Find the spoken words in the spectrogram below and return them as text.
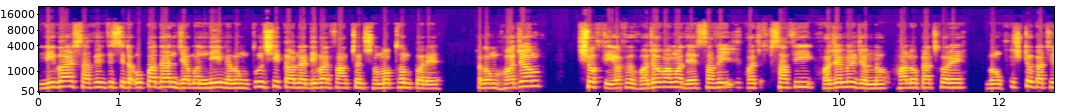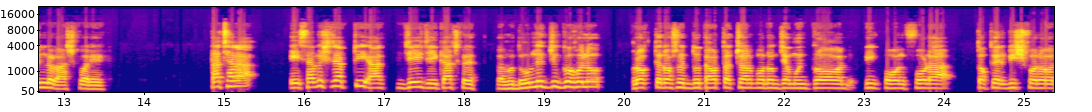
লিভার সাফিনটিসিটা উপাদান যেমন নিম এবং তুলসী কারণে লিভার ফাংশন সমর্থন করে এবং হজম শক্তি, অর্থাৎ হজম আমাদের সাফি সাফি হজমের জন্য ভালো কাজ করে এবং কুষ্ঠকাঠিন্য হ্রাস করে। তাছাড়া এই সাবি সিরাপটি আর যে যে কাজ করে, তার উল্লেখযোগ্য হলো রক্তের অশুদ্ধতা, অর্থাৎ চর্মরোগ যেমন ব্রণ, পিম্পল, ফোড়া, ত্বকের বিস্ফোরণ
